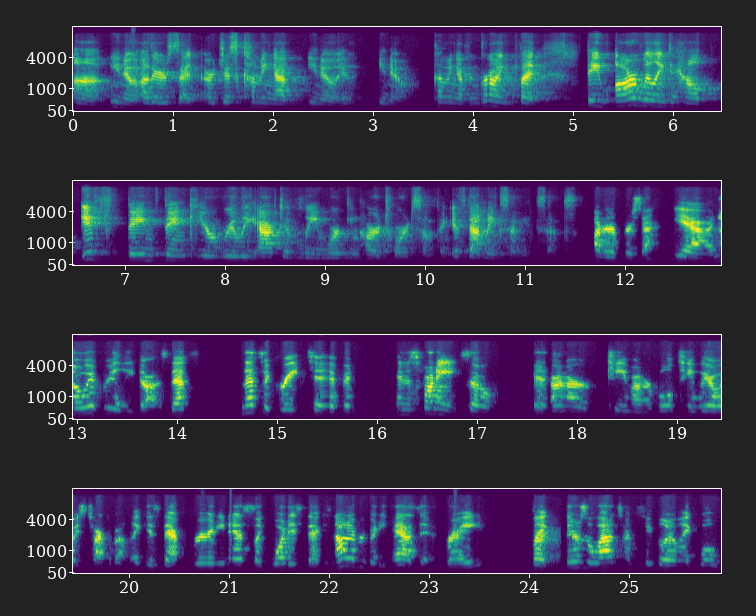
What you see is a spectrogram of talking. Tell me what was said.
uh, you know, others that are just coming up, you know, and you know, coming up and growing, but they are willing to help if they think you're really actively working hard towards something, if that makes any sense. 100%. Yeah, no, it really does. That's that's a great tip. And, and it's funny. So eh, on our team, on our bold team, we always talk about like, is that grittiness? Like, what is that? Because not everybody has it, right? Like, there's a lot of times people are like, well,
